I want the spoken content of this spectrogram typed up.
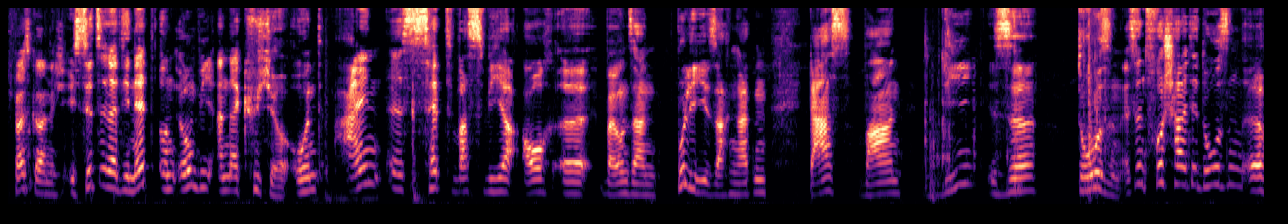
ich weiß gar nicht, ich sitze in der Dinette und irgendwie an der Küche. Und ein äh, Set, was wir auch äh, bei unseren Bulli-Sachen hatten, das waren diese Dosen. Es sind Frischhaltedosen. Äh,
